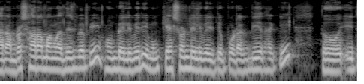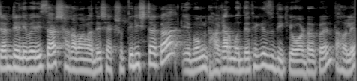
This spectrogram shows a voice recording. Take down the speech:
আর আমরা সারা বাংলাদেশব্যাপী হোম ডেলিভারি এবং ক্যাশ অন ডেলিভারিতে প্রোডাক্ট দিয়ে থাকি। তো এটার ডেলিভারি চার্জ সারা বাংলাদেশ একশো টাকা এবং ঢাকার মধ্যে থেকে যদি কেউ অর্ডার করেন তাহলে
